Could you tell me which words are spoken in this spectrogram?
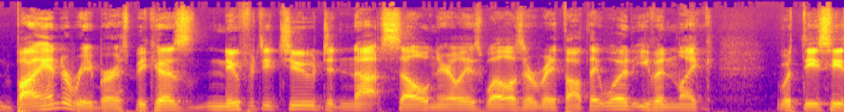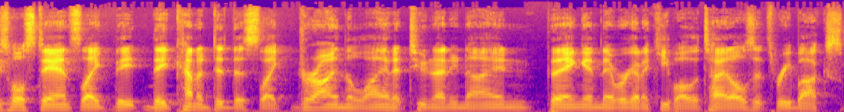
buy into Rebirth because New Fifty Two did not sell nearly as well as everybody thought they would. Even like with DC's whole stance, like they they kind of did this like drawing the line at two ninety nine thing, and they were gonna keep all the titles at three bucks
